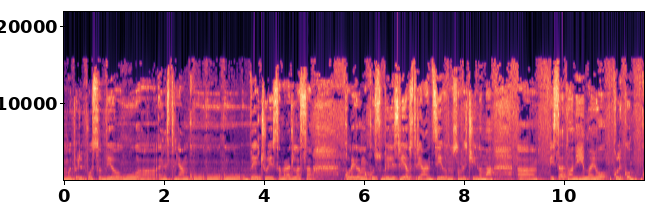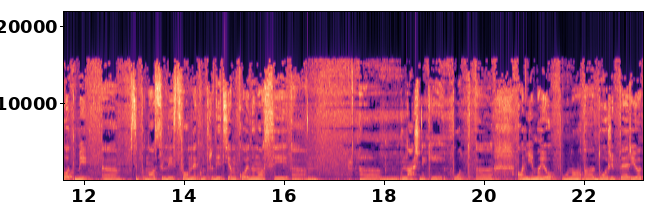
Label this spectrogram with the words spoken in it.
moj prvi posao bio u Ernst u, u, u Beču i sam radila sa kolegama koji su bili svi austrijanci, odnosno većinoma i sad oni imaju koliko god mi se ponosili svom nekom tradicijom koje donosi naš neki put oni imaju puno duži period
